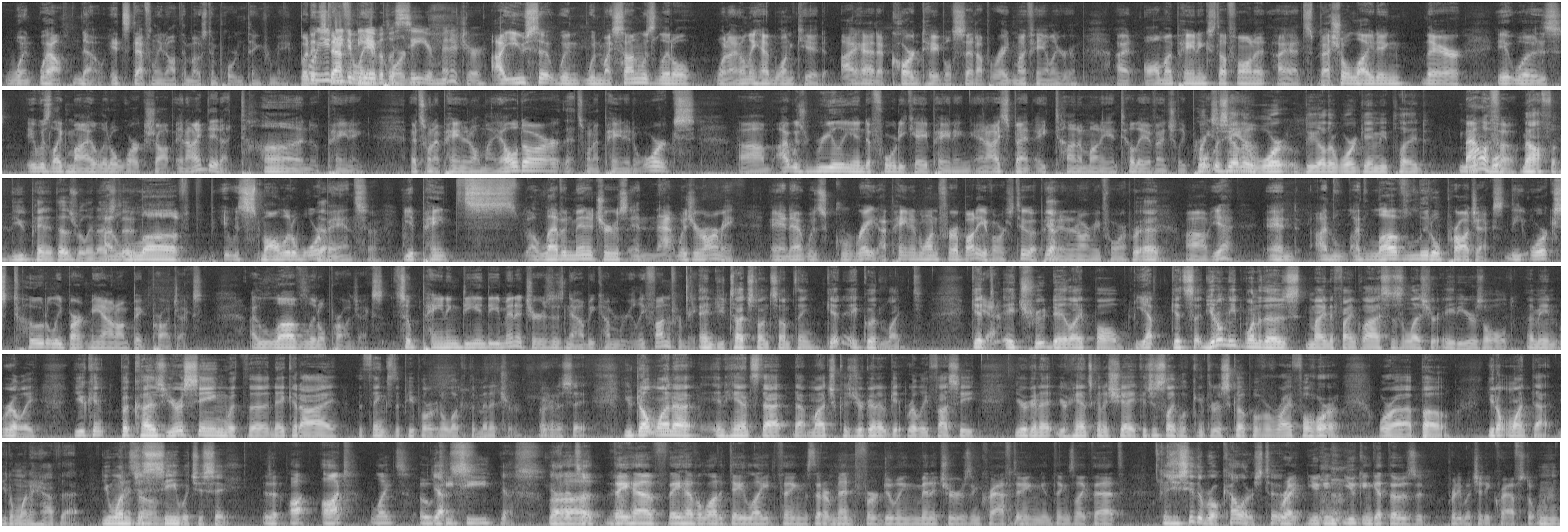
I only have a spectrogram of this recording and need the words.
When well, no, it's definitely not the most important thing for me. But well it's you need to definitely be able important. to see your miniature I used to when when my son was little, when I only had one kid, I had a card table set up right in my family room. I had all my painting stuff on it. I had special lighting there. It was it was like my little workshop, and I did a ton of painting. That's when I painted all my Eldar. That's when I painted orcs. Um, I was really into 40k painting, and I spent a ton of money until they eventually priced What was me the other out. war? The other war game you played? Malifaux. What- what- Malifaux. You painted those really nice I too. loved it was small little war Yeah, bands. yeah. You paint 11 miniatures and that was your army. And that was great. I painted one for a buddy of ours too. I Yeah. painted an army for him. for Ed. Uh, yeah. And I, I love little projects. The orcs totally burnt me out on big projects. I love little projects. So painting D&D miniatures has now become really fun for me. And you touched on something. Get a good light. Get Yeah. a true daylight bulb. Yep. Get so, you don't need one of those magnifying glasses unless you're 80 years old. I mean, really, you can because you're seeing with the naked eye the things that people are going to look at the miniature are going to see. You don't want to enhance that that much because you're going to get really fussy. You're gonna your hand's going to shake. It's just like looking through a scope of a rifle or a or a bow. You don't want that. You don't want to have that. You want to just um, see what you see. Is it Ot, Ot lights? O T T. Yes. Yeah, that's Uh, it. They have they have a lot of daylight things that are meant for doing miniatures and crafting and things like that. Because you see the real colors too. Right. You can you can get those at pretty much any craft store. Mm-hmm.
